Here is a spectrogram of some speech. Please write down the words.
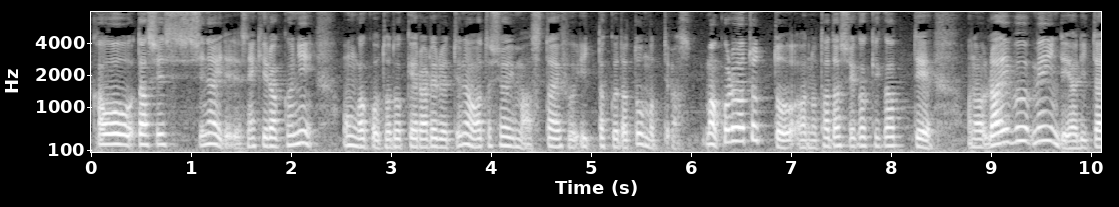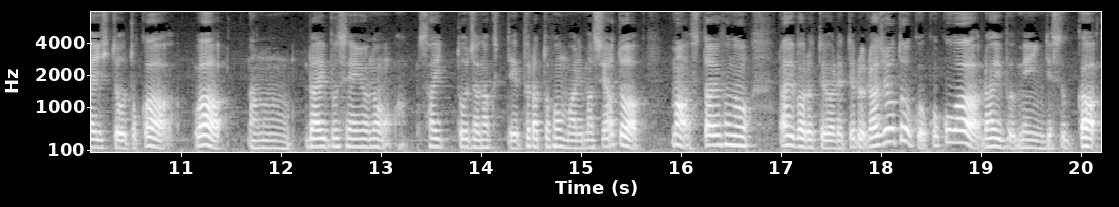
顔を出ししないでですね気楽に音楽を届けられるっていうのは私は今スタイフ一択だと思ってます。まあ、これはちょっとあの正し書きがあってあのライブメインでやりたい人とかはあのライブ専用のサイトじゃなくてプラットフォームもありますしあとは、まあ、スタイフのライバルと言われてるラジオトークここはライブメインですが、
